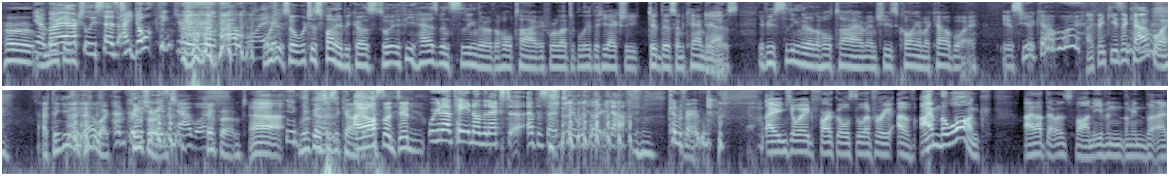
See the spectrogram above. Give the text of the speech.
her. Yeah, Maya actually says, I don't think you're a real cowboy. Which is, so, which is funny because so if he has been sitting there the whole time, if we're led to believe that he actually did this and can do Yeah. this, if he's sitting there the whole time and she's calling him a cowboy, is he a cowboy? I think he's a cowboy. I think he's a cowboy. I'm pretty sure he's a Confirmed. cowboy. Confirmed. Uh, Lucas is a cowboy. I also did. We're gonna have Peyton on the next uh, episode too with Hilary Duff. Mm-hmm. Confirmed. I enjoyed Farkle's delivery of "I'm the Wonk." I thought that was fun. Even I mean, the, I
